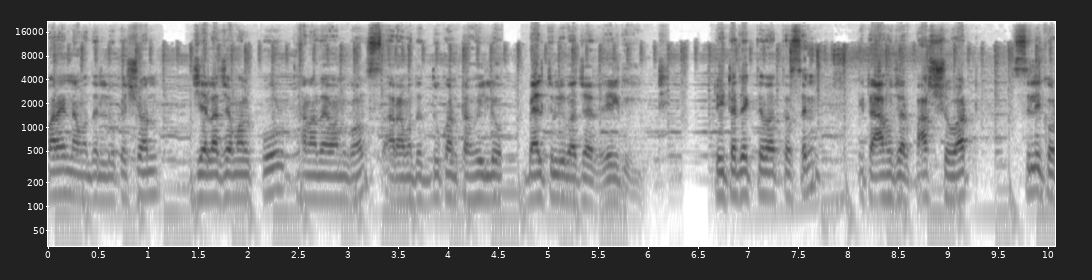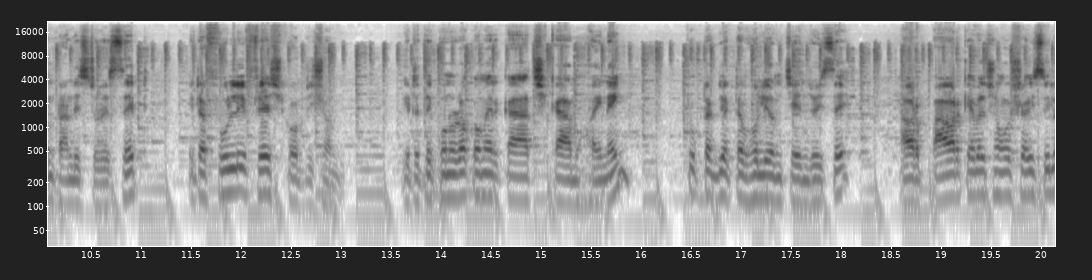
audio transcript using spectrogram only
পারেন আমাদের লোকেশন জেলা জামালপুর, থানা দেওয়ানগঞ্জ, আর আমাদের দোকানটা হইল বেলতুলি বাজার রেলগেট তো এটা দেখতে পাচ্ছেন এটা আহুজার পাঁচশো ওয়াট সিলিকন ট্রানজিস্টরের সেট। এটা ফুললি ফ্রেশ কন্ডিশন। এটাতে কোনো রকমের কাজ কাম হয় নাই। টুকটাক দু একটা ভলিউম চেঞ্জ হয়েছে আর পাওয়ার কেবল সমস্যা হয়েছিল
